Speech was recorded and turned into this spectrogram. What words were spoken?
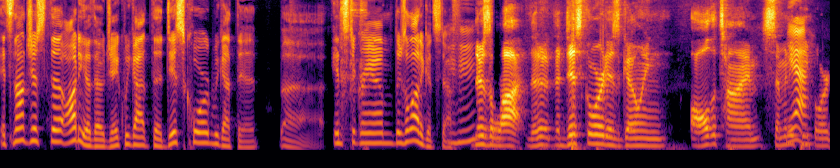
it's not just the audio though, Jake. We got the Discord, we got the uh, Instagram. There's a lot of good stuff. Mhm. There's a lot. The the Discord is going all the time. So many Yeah. people are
